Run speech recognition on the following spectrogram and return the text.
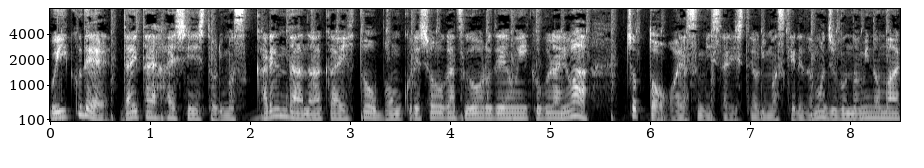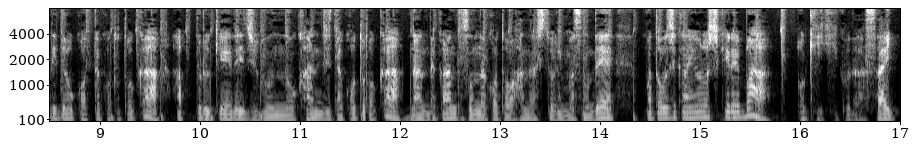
ウィークで大体配信しております。カレンダーの赤い日とボンクレ正月ゴールデンウィークぐらいはちょっとお休みしたりしておりますけれども、自分の身の回りで起こったこととか、アップル系で自分の感じたこととか、なんだかんだそんなことを話しておりますので、またお時間よろしければお聞きください。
